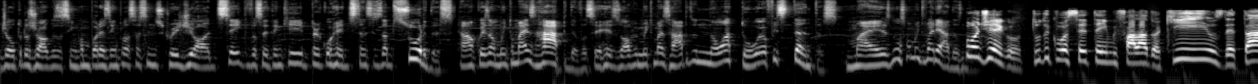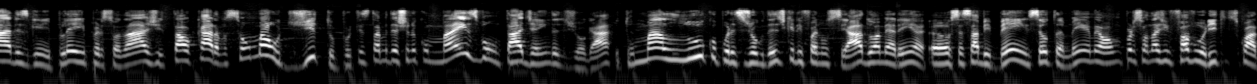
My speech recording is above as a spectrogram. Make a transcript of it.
de outros jogos, assim como por exemplo Assassin's Creed Odyssey, que você tem que percorrer distâncias absurdas. É uma coisa muito mais rápida, você resolve muito mais rápido, não à toa eu fiz tantas, mas não são muito variadas. Né? Bom, Diego, tudo que você tem me falado aqui, os detalhes, gameplay, personagem e tal, cara, você é um maldito, porque você tá me deixando com mais vontade ainda de jogar. Eu tô maluco por esse jogo desde que ele foi anunciado. O Homem-Aranha, uh, você sabe bem, seu também, é meu, um personagem favorito dos quadrinhos.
